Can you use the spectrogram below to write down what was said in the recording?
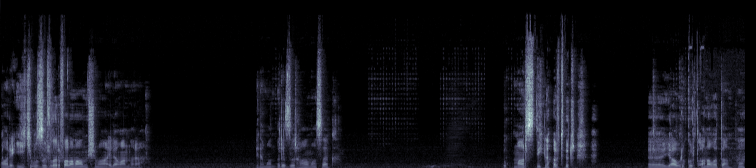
Var iyi ki bu zırhları falan almışım ha elemanlara. Elemanları zırh almasak. Yok Mars değil abi dur. Ee, yavru kurt ana vatan. Ha.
